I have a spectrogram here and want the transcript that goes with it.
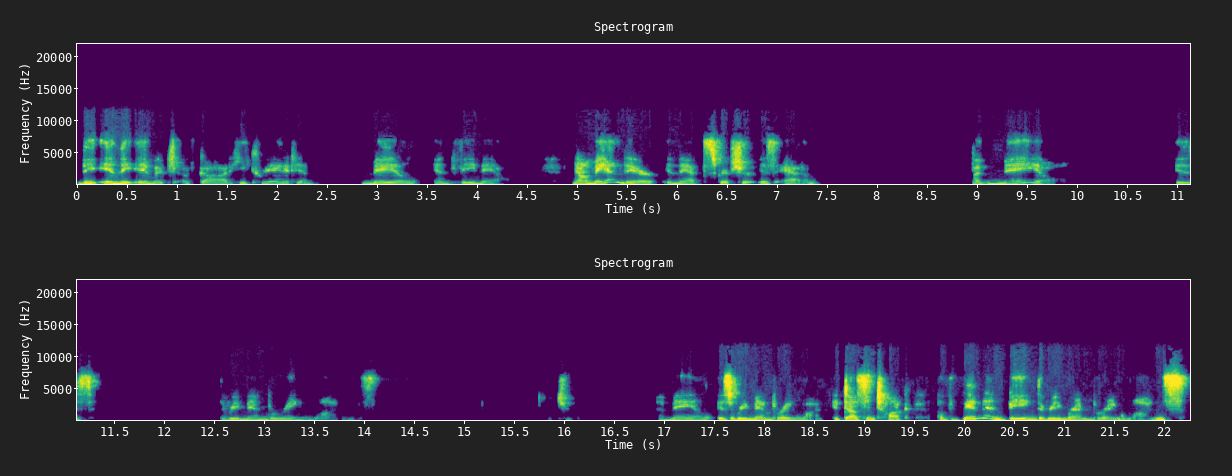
the in the image of God, he created him, male and female. Now, man there in that scripture is Adam, but male is the remembering ones. A male is a remembering one. It doesn't talk of women being the remembering ones.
